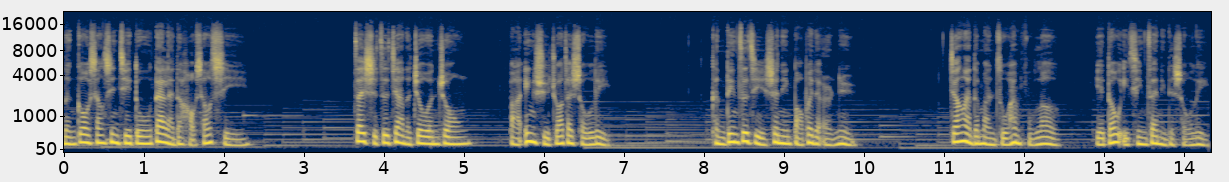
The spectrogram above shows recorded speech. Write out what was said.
能够相信基督带来的好消息，在十字架的救恩中，把应许抓在手里，肯定自己是你宝贝的儿女，将来的满足和福乐也都已经在你的手里，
